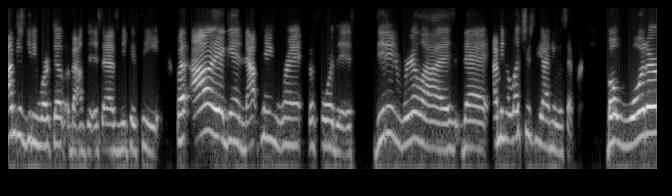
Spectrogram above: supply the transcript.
I'm just getting worked up about this, as we can see. But I, again, not paying rent before this, didn't realize that. I mean, electricity I knew was separate, but water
